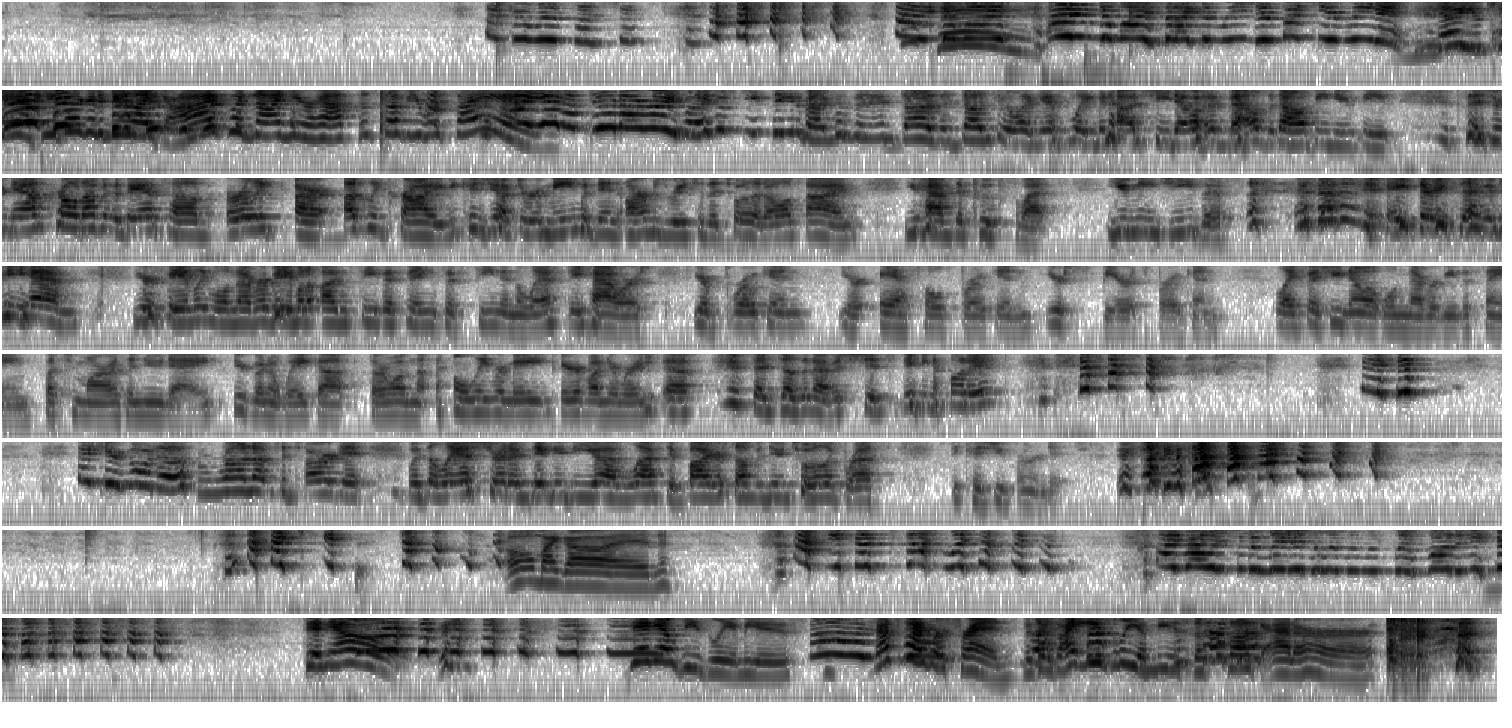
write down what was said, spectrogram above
I could lose my shit. I don't even know why. I don't even know why I said I could read this. I can't. No, you can't. People are gonna be like, I could not hear half the stuff you were saying. I am. I'm doing all right, but I just keep thinking about it because it does. It does feel like a flaming hot Cheeto and a thousand jalapeno seeds. It says you're now curled up in the bathtub, early or ugly crying because you have to remain within arm's reach of the toilet at all times. You have the poop sweats. You meet Jesus. 8:37 p.m. Your family will never be able to unsee the things they've seen in the last eight hours. You're broken. Your asshole's broken. Your spirit's broken. Life as you know it will never be the same, but tomorrow's a new day. You're going to wake up, throw on the only remaining pair of underwear you have that doesn't have a shit stain on it. and you're going to run up to Target with the last shred of dignity you have left and buy yourself a new toilet brush because you've earned it. I can't stop. oh my god. I can't stop laughing. I probably should have waited till this isn't so funny. Danielle Danielle's easily amused. Oh, That's why we're friends, because I easily amuse the fuck out of her.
